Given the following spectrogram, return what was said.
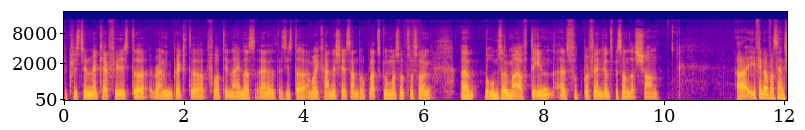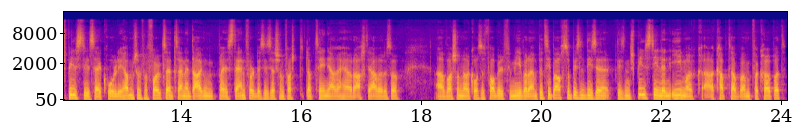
Der Christian McCaffrey ist der Running Back der 49ers. Äh, das ist der amerikanische Sandro Platzkummer sozusagen. Ähm, warum soll man auf den als Football-Fan ganz besonders schauen? Äh, ich finde einfach seinen Spielstil sehr cool. Ich habe ihn schon verfolgt seit seinen Tagen bei Stanford. Das ist ja schon fast, ich glaube, zehn Jahre her oder acht Jahre oder so. Äh, war schon ein großes Vorbild für mich, weil er im Prinzip auch so ein bisschen diese, diesen Spielstil, den ich immer gehabt habe, verkörpert.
